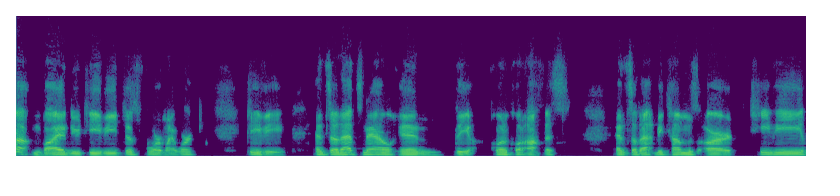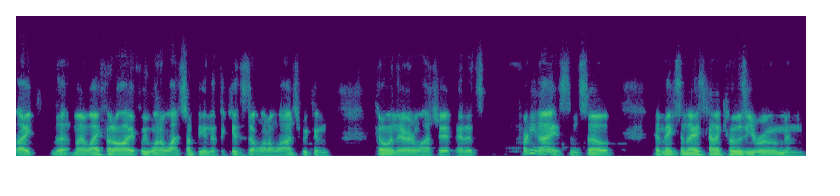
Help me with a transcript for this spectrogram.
out and buy a new TV just for my work TV. And so that's now in the quote unquote office. And so that becomes our TV. Like the, my wife and I, if we want to watch something that the kids don't want to watch, we can go in there and watch it. And it's pretty nice. And so it makes a nice kind of cozy room. And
